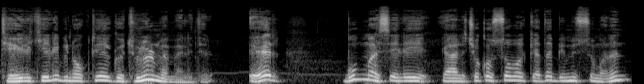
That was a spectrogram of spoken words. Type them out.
tehlikeli bir noktaya götürülmemelidir. Eğer bu meseleyi yani Çekoslovakya'da bir Müslümanın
